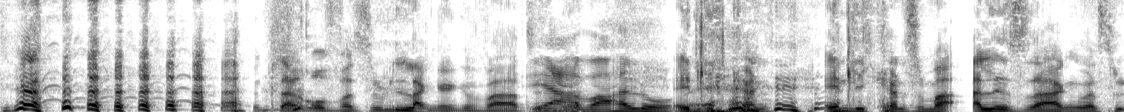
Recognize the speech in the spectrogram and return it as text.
Darauf hast du lange gewartet. Ja, ne? aber hallo. Endlich, kann, endlich kannst du mal alles sagen, was du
